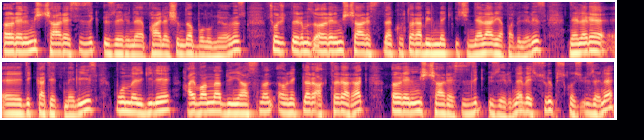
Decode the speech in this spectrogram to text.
öğrenilmiş çaresizlik üzerine paylaşımda bulunuyoruz. Çocuklarımızı öğrenilmiş çaresizlikten kurtarabilmek için neler yapabiliriz? Nelere e, dikkat etmeliyiz? Bununla ilgili hayvanlar dünyasından örnekler aktararak öğrenilmiş çaresizlik üzerine ve sürü psikoloji üzerine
